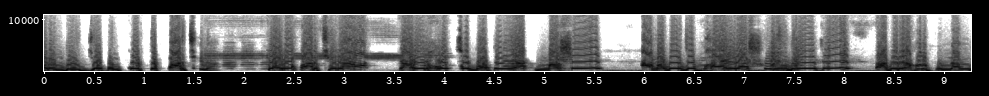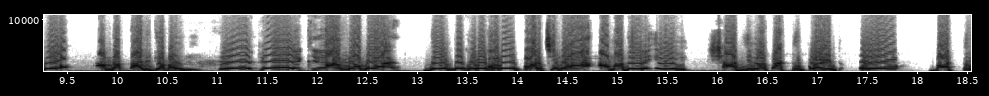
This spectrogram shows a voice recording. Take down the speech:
আনন্দ উদযাপন করতে পারছি না। কেন পারছি না? কারণ হচ্ছে গত এক মাসে আমাদের যে ভাইরা শহীদ হয়েছে তাদের এখনও পূর্ণাঙ্গ আমরা তালিকা পাইনি। আমরা বলতে কোনোভাবেই পারছি না আমাদের এই স্বাধীনতা টু পয়েন্ট ও বা টু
